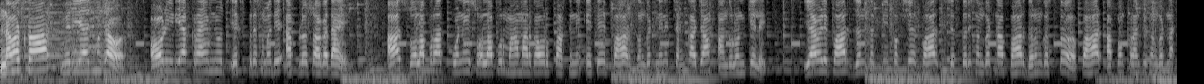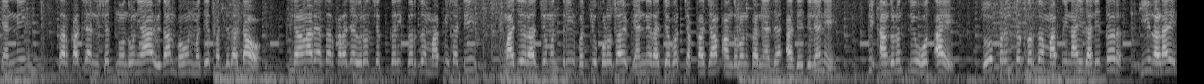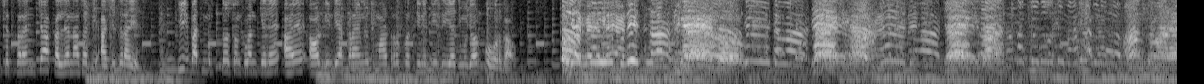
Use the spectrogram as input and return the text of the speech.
नमस्कार मी Riyaz Mujawar. All India crime news एक्सप्रेसमध्ये आपलं स्वागत आहे. आज सोलापुरात पुणे सोलापूर महामार्गावर पाकणे येथे पहार संघटनेने चक्काजाम आंदोलन केले. यावेळी पहार जनशक्ती पक्ष पहार शेतकरी संघटना पहार धरणग्रस्त पहार अपंग क्रांती संघटना यांनी सरकारच्या निषेध नोंदवून या विधान भवनमध्ये पत्तेदार डाव. खेळणाऱ्या सरकारच्या विरोध शेतकरी कर्ज माफीसाठी माजी राज्यमंत्री बच्चू कडू साहेब यांनी राज्यभर चक्काजाम आंदोलन करण्याचे आदेश दिल्याने ही आंदोलन तीव्र होत आहे. जोपर्यंत कर्ज माफी नाही झाली तर ही लढाई शेतकऱ्यांच्या कल्याणासाठी अशीच राहील. ही बातमी वृत्त संकलन केले आहे all India crime news Maharashtra प्रतिनिधी रियाज मुजावर बढ़ो हम तुम्हारे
